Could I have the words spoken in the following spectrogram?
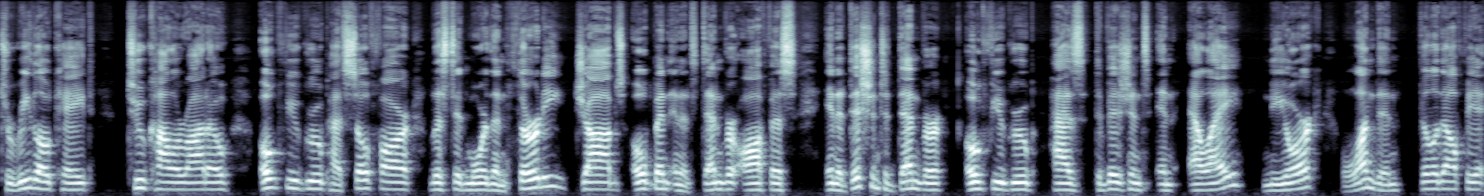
to relocate to Colorado. Oakview Group has so far listed more than 30 jobs open in its Denver office. In addition to Denver, Oakview Group has divisions in LA, New York, London, Philadelphia,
